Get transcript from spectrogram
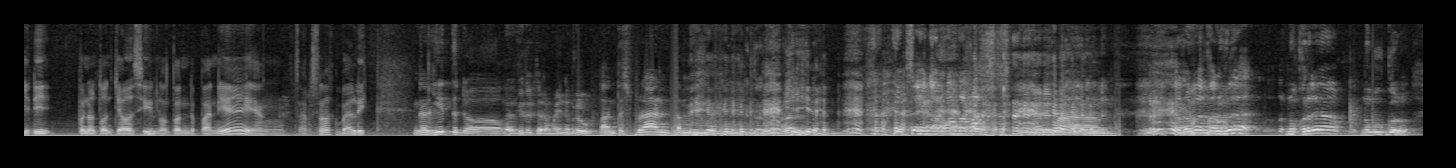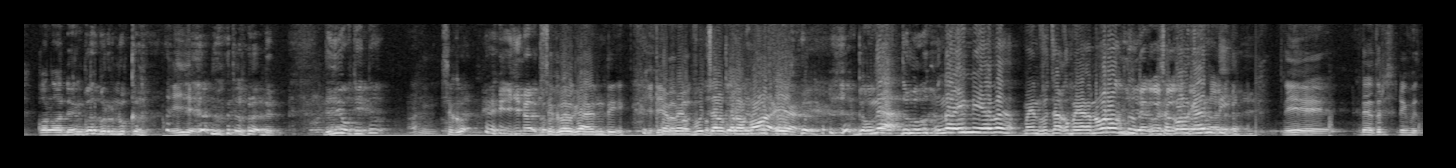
Jadi penonton Chelsea nonton depannya, yang Arsenal kebalik. Enggak gitu dong. Nah gitu cara mainnya bro. Pantes berantem. Iya. Saya nggak nonton mas. Atau nggak kalau nggak nukernya nunggu gol. Kalau ada yang gol baru nuker. Iya. Betul ada. Jadi waktu itu Segol iya segol ganti. Jadi Kayak main futsal kurang orang iya. Gol Enggak, enggak ini apa? Main futsal kebanyakan orang tuh. Iya, gol Segol ganti. Iya. Nah terus ribet.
